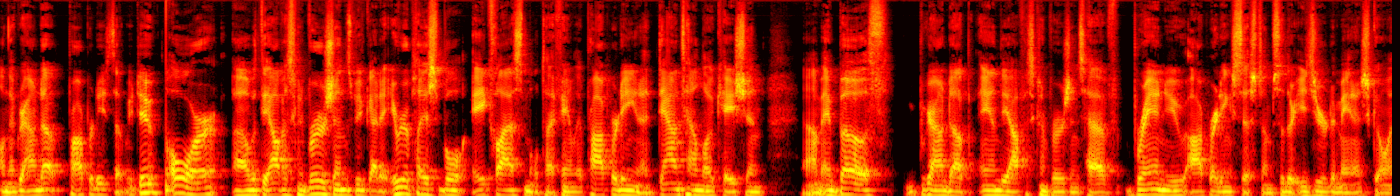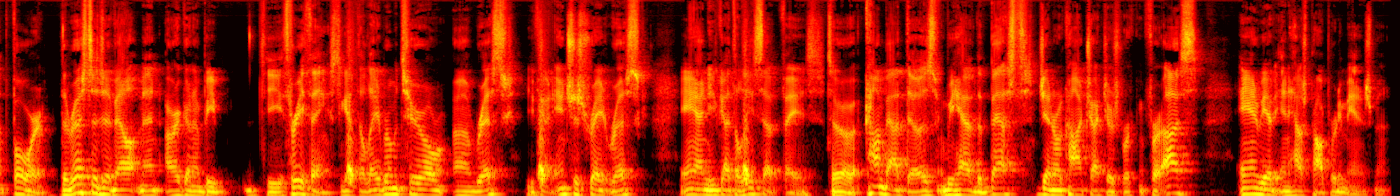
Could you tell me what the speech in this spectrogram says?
on the ground up properties that we do, or uh, with the office conversions, we've got an irreplaceable A-class multifamily property in a downtown location um, and both ground up and the office conversions have brand new operating systems, so they're easier to manage going forward. The risks of development are going to be the three things. You got the labor material uh, risk, you've got interest rate risk, and you've got the lease up phase. To combat those, we have the best general contractors working for us, and we have in-house property management.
